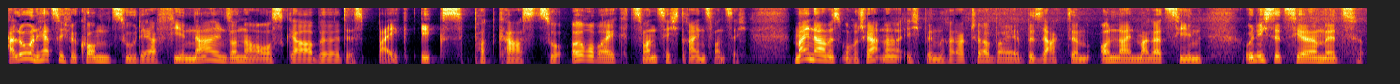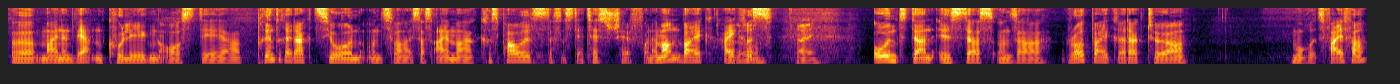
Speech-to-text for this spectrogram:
Hallo und herzlich willkommen zu der finalen Sonderausgabe des Bike X Podcasts zur Eurobike 2023. Mein Name ist Moritz Wertner, ich bin Redakteur bei besagtem Online-Magazin und ich sitze hier mit äh, meinen werten Kollegen aus der Printredaktion und zwar ist das einmal Chris Pauls, das ist der Testchef von der Mountainbike. Hi Hallo. Chris. Hi. Und dann ist das unser Roadbike-Redakteur Moritz Pfeiffer.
